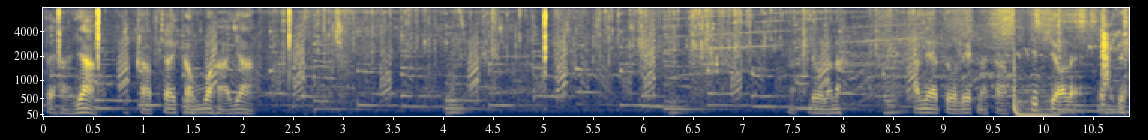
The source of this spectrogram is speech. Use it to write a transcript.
แต่หายากนะครับใช้คำว่าหายาก อะเดี๋ยวแล้วนะ อันเนี้ยตัวเล็กนะครับนิดเดียวแหละเด็ก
